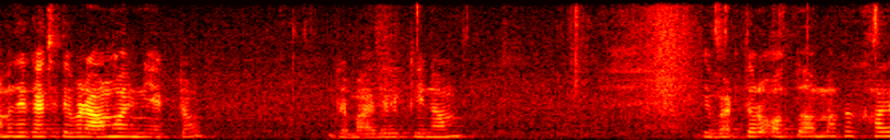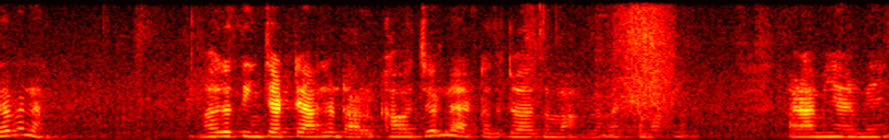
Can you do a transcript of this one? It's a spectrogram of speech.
আমাদের কাছে তো এবার আম হয়নি একটাও এটা বাজারে কিনাম এবার তোর অত আম মাখা খাওয়া যাবে না। হয়তো তিন চারটে আলু ডাল খাওয়ার জন্য একটা দুটো হয়তো মাখলাম একটা মাখলাম। আর আমি আর মেয়ে।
